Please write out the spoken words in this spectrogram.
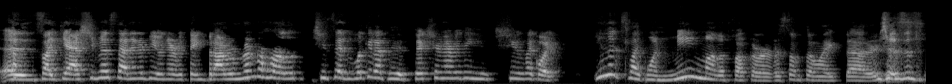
And it's like, yeah, she missed that interview and everything. But I remember her. She said, looking up his picture and everything, she was like, "Wait, he looks like one mean motherfucker or something like that, or just.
